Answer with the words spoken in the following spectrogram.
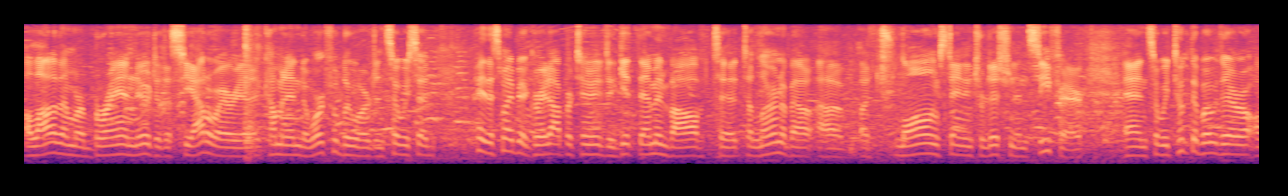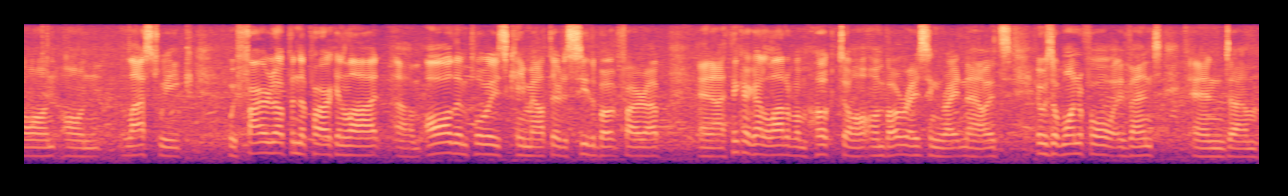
A lot of them were brand new to the Seattle area coming in to work for Blue Origin. So we said, hey, this might be a great opportunity to get them involved to, to learn about a, a long-standing tradition in Seafair. And so we took the boat there on, on last week. We fired it up in the parking lot. Um, all the employees came out there to see the boat fire up, and I think I got a lot of them hooked on, on boat racing right now. It's it was a wonderful event, and um,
